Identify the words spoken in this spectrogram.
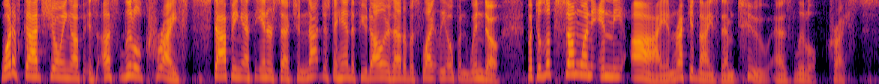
What if God showing up is us little Christs stopping at the intersection, not just to hand a few dollars out of a slightly opened window, but to look someone in the eye and recognize them too as little Christs?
